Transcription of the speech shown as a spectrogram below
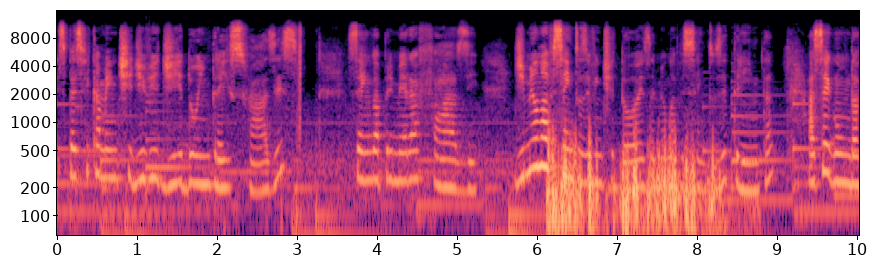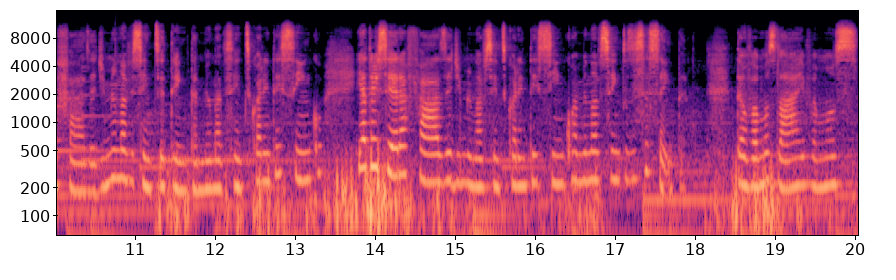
especificamente dividido em três fases, sendo a primeira fase de 1922 a 1930, a segunda fase de 1930 a 1945 e a terceira fase de 1945 a 1960. Então vamos lá e vamos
